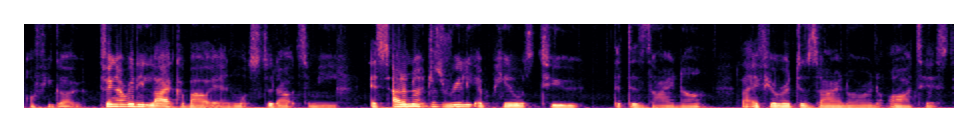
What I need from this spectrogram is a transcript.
off you go. The thing I really like about it and what stood out to me is I don't know, it just really appeals to the designer. Like if you're a designer or an artist,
